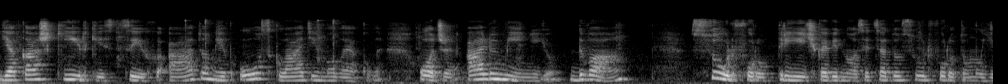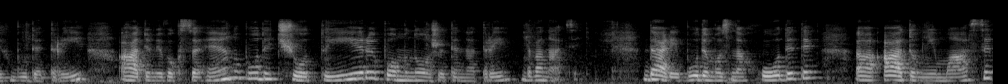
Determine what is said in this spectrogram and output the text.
Яка ж кількість цих атомів у складі молекули? Отже, алюмінію 2. Сульфуру трієчка відноситься до сульфуру, тому їх буде 3. Атомів оксигену буде 4 помножити на 3 12. Далі будемо знаходити атомні маси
